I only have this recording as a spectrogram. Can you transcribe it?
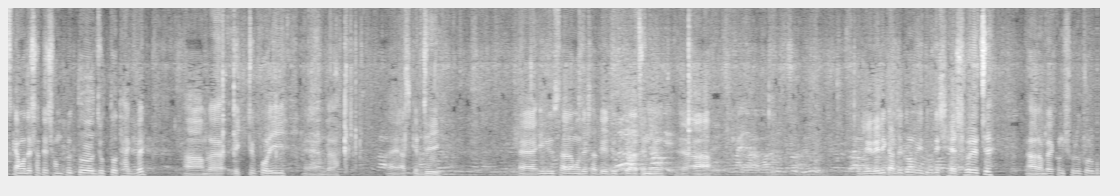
আজকে আমাদের সাথে সম্পৃক্ত, যুক্ত থাকবেন। আমরা একটু পরেই আমরা আজকের যেই ইনু স্যার আমাদের সাথে যুক্ত আছেন, ইউ রেলি কার্যক্রম ইতিমধ্যে শেষ হয়েছে। আর আমরা এখন শুরু করব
